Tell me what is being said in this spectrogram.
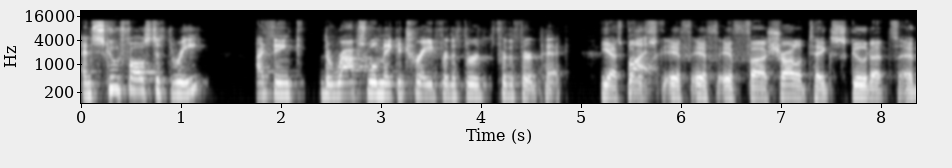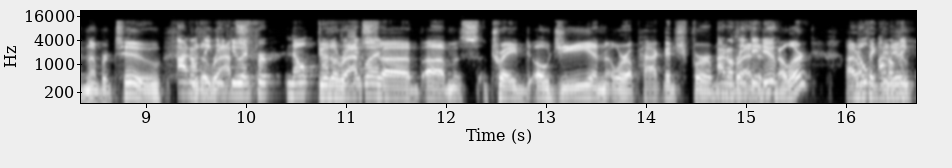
and Scoot falls to three, I think the Raps will make a trade for the third for the third pick. Yes, but, but if if if uh, Charlotte takes Scoot at, at number two, I don't do think Raps, they do it for nope. Do the Raps uh, um, trade OG and or a package for I don't Brandon think they do. Miller? I don't nope, think they I don't do. Think,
